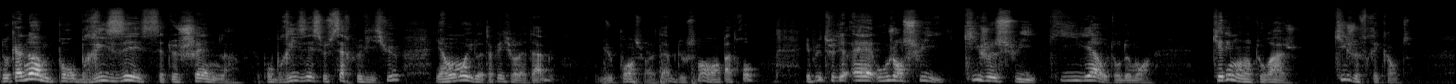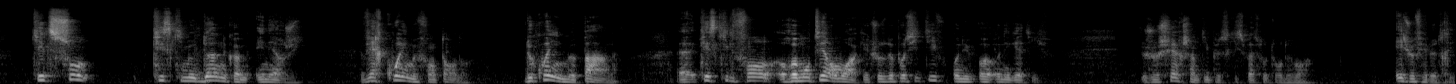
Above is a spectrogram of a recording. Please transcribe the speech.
Donc un homme, pour briser cette chaîne-là, pour briser ce cercle vicieux, il y a un moment il doit taper sur la table, du poing sur la table, doucement, hein, pas trop, et puis de se dire, hey, où j'en suis, qui je suis, qui y a autour de moi, quel est mon entourage, qui je fréquente, quels sont, qu'est-ce qui me donne comme énergie, vers quoi ils me font tendre, de quoi ils me parlent, euh, qu'est-ce qu'ils font remonter en moi Quelque chose de positif ou, négatif? Je cherche un petit peu ce qui se passe autour de moi. Et je fais le tri.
